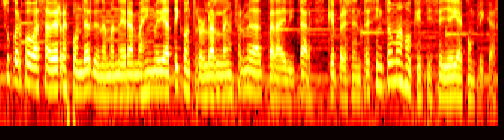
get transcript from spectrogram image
su cuerpo va a saber responder de una manera más inmediata y controlar la enfermedad para evitar que presente síntomas o que se llegue a complicar.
